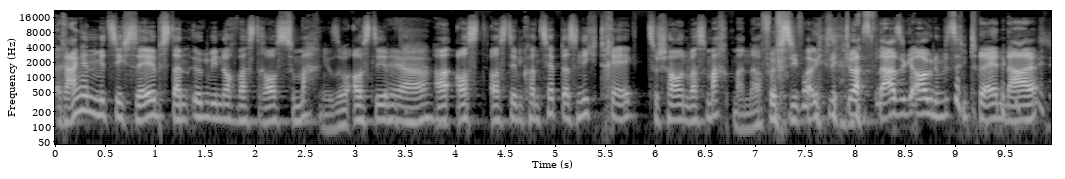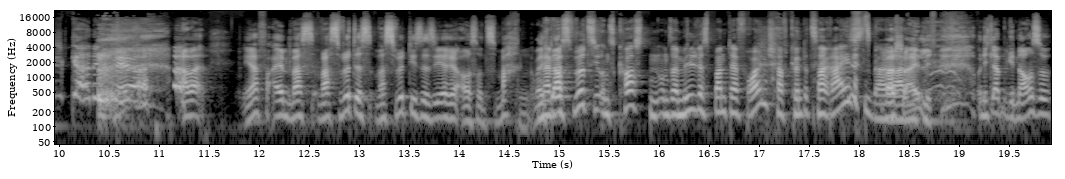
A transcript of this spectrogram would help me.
Rangen mit sich selbst, dann irgendwie noch was draus zu machen. So aus dem, Ja. aus, aus dem Konzept, das nicht trägt, zu schauen, was macht man nach 50 Folgen. Du hast glasige Augen, du bist in Tränen nahe. Gar nicht mehr. Aber ja, vor allem, was, was, wird es, was wird diese Serie aus uns machen? Na, glaub- was wird sie uns kosten? Unser mildes Band der Freundschaft könnte zerreißen. daran. Wahrscheinlich. Und ich glaube, genauso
